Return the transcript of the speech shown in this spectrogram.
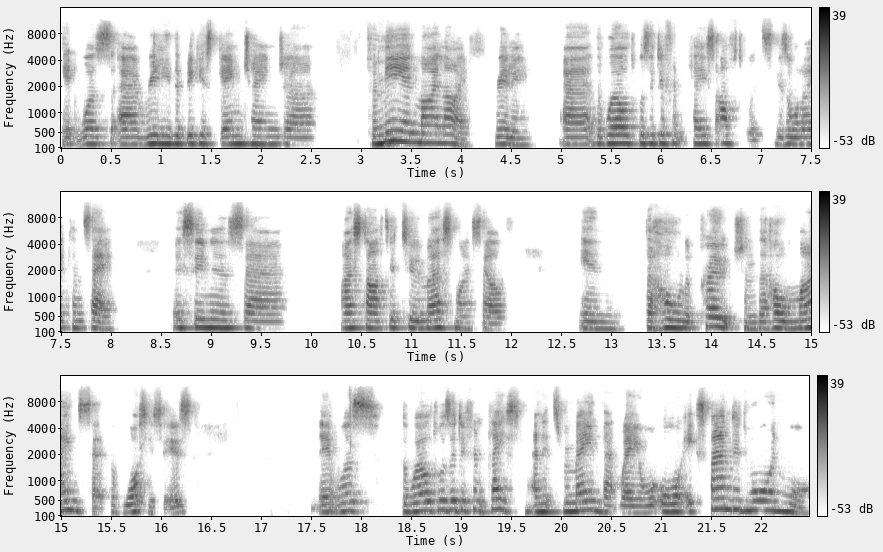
It was uh, really the biggest game changer for me in my life, really. Uh, the world was a different place afterwards, is all I can say. As soon as uh, I started to immerse myself in the whole approach and the whole mindset of what it is, it was the world was a different place and it's remained that way or, or expanded more and more.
